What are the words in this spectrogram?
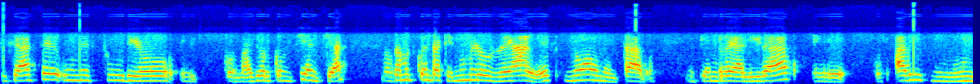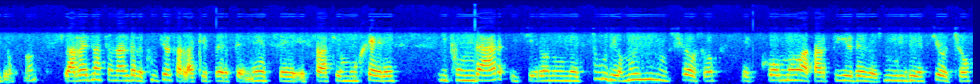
Si se hace un estudio eh, con mayor conciencia, nos damos cuenta que en números reales no ha aumentado y que en realidad eh, pues ha disminuido. La Red Nacional de Refugios a la que pertenece Espacio Mujeres y Fundar hicieron un estudio muy minucioso de cómo a partir de 2018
